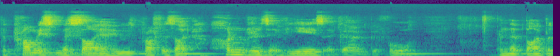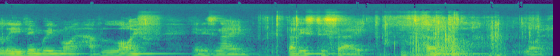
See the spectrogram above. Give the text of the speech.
the promised Messiah who was prophesied hundreds of years ago before, and that by believing we might have life in his name. That is to say, eternal life.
